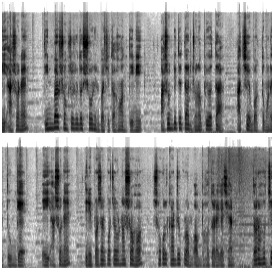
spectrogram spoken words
এই আসনে তিনবার সংসদ সদস্য নির্বাচিত হন তিনি। আসনটিতে তার জনপ্রিয়তা আছে বর্তমানে তুঙ্গে। এই আসনে তিনি প্রচার প্রচারণা সহ সকল কার্যক্রম অব্যাহত রেখেছেন। ধরা হচ্ছে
